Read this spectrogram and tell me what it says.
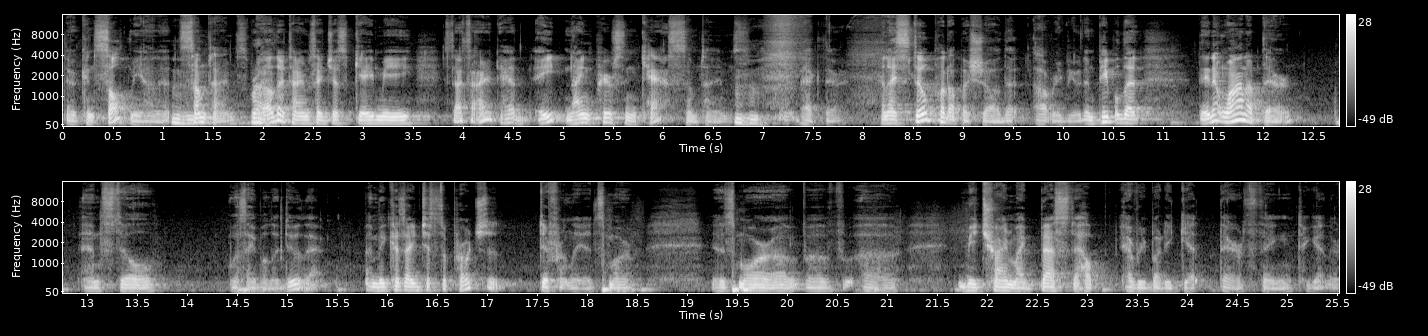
They would consult me on it sometimes, Mm-hmm. Right. but other times they just gave me. That's, I had eight, nine person casts sometimes Mm-hmm. back there, and I still put up a show that out reviewed, and people that they didn't want up there, and still was able to do that, and because I just approached it differently. It's more, it's more of, of uh, me trying my best to help everybody get their thing together.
